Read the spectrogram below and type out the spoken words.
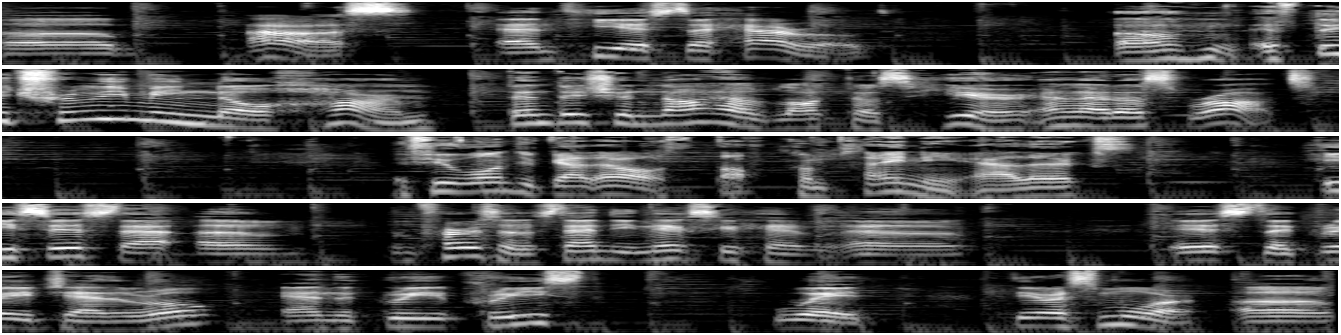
um, us, and he is the herald. Um, if they truly mean no harm, then they should not have locked us here and let us rot. If you want to get out, stop complaining, Alex. He says that um, the person standing next to him uh, is the great general and the great priest. Wait, there is more. Uh,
